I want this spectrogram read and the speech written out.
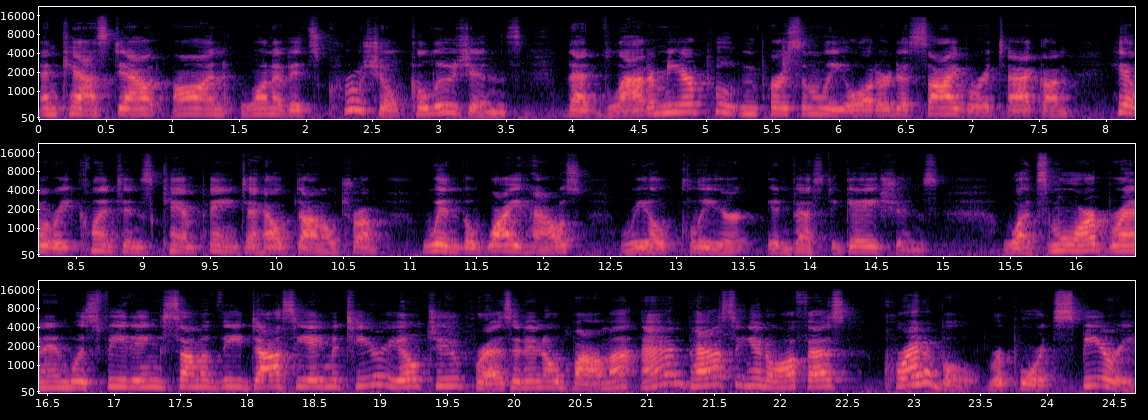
and cast doubt on one of its crucial collusions that Vladimir Putin personally ordered a cyber attack on Hillary Clinton's campaign to help Donald Trump win the White House. Real clear investigations. What's more, Brennan was feeding some of the dossier material to President Obama and passing it off as credible, reports Sperry.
